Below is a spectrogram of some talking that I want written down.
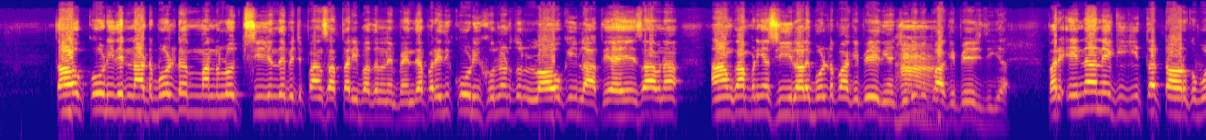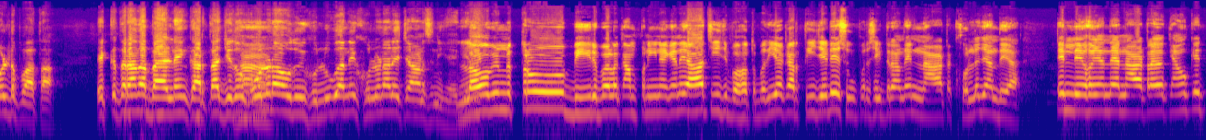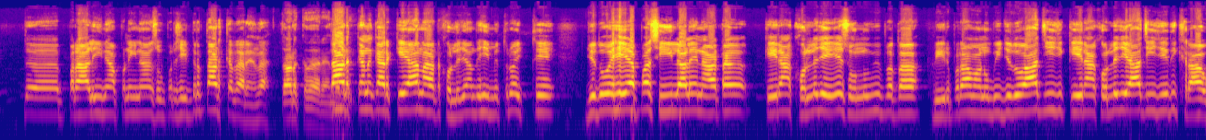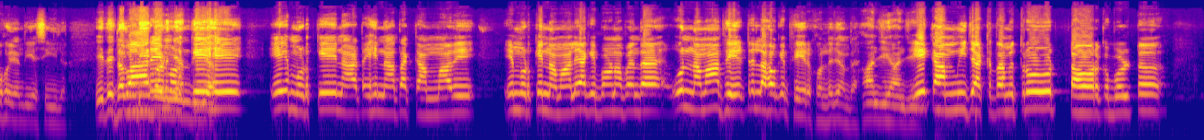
ਤਾਂ ਉਹ ਘੋੜੀ ਦੇ ਨਟ ਬੋਲਟ ਮੰਨ ਲਓ ਸੀਜ਼ਨ ਦੇ ਵਿੱਚ 5-7 ਵਾਰੀ ਬਦਲਣੇ ਪੈਂਦੇ ਆ ਪਰ ਇਹਦੀ ਘੋੜੀ ਖੋਲਣ ਤੋਂ ਲੌਕ ਹੀ ਲਾਤੇ ਆ ਇਹ ਹਿਸਾਬ ਨਾਲ ਆਮ ਕੰਪਨੀਆਂ ਸੀਲ ਵਾਲੇ ਬੁਲਟ ਪਾ ਕੇ ਭੇਜਦੀਆਂ ਜਿਹੜੀ ਵੀ ਪਾ ਕੇ ਭੇਜਦੀ ਆ। ਪਰ ਇਹਨਾਂ ਨੇ ਕੀ ਕੀਤਾ ਟਾਰਕ ਬੁਲਟ ਪਾਤਾ। ਇੱਕ ਤਰ੍ਹਾਂ ਦਾ ਬੈਲਡਿੰਗ ਕਰਤਾ ਜਦੋਂ ਖੋਲਣਾ ਉਦੋਂ ਹੀ ਖੁੱਲੂਗਾ ਨਹੀਂ ਖੁੱਲਣ ਵਾਲੇ ਚਾਂਸ ਨਹੀਂ ਹੈਗੇ। ਲਓ ਵੀ ਮਿੱਤਰੋ ਵੀਰਬਲ ਕੰਪਨੀ ਨੇ ਕਹਿੰਦੇ ਆਹ ਚੀਜ਼ ਬਹੁਤ ਵਧੀਆ ਕਰਤੀ ਜਿਹੜੇ ਸੁਪਰ ਸੀਡਰਾਂ ਦੇ ਨਾਟ ਖੁੱਲ ਜਾਂਦੇ ਆ ਢਿੱਲੇ ਹੋ ਜਾਂਦੇ ਆ ਨਾਟ ਕਿਉਂਕਿ ਅਹ, ਪਰਾਲੀ ਨਾਲ ਆਪਣੀ ਨਾਲ ਸੁਪਰ ਸੀਡਰ ਧੜਕਦਾ ਰਹਿੰਦਾ। ਧੜਕਦਾ ਰਹਿੰਦਾ। ਧੜਕਣ ਕਰਕੇ ਆ ਨਾਟ ਖੁੱਲ ਜਾਂਦੇ ਸੀ ਮਿੱਤਰੋ ਇੱਥੇ। ਜਦੋਂ ਇਹ ਆਪਾਂ ਸੀਲ ਵਾਲੇ ਨਾਟ ਕੇਰਾਂ ਖੁੱਲ ਜੇ ਇਹ ਤੁਹਾਨੂੰ ਵੀ ਪਤਾ ਵੀਰ ਭਰਾਵਾਂ ਨੂੰ ਵੀ ਜਦੋਂ ਆ ਚੀਜ਼ ਕੇਰਾਂ ਖੁੱਲ ਜੇ ਆ ਚੀਜ਼ ਇਹਦੀ ਖਰਾਬ ਹੋ ਜਾਂਦੀ ਹੈ ਸੀਲ ਇਹਦੇ ਚੂੜੀ ਦੁਬਾਰੇ ਬਣ ਮੁੜ ਜਾਂਦੀ ਕੇ ਆ। ਇਹ ਇਹ ਮੁੜ ਕੇ ਨਾਟ ਇਹ ਨਾ ਤਾਂ ਕੰਮ ਆਵੇ ਇਹ ਮੁੜ ਕੇ ਨਵਾਂ ਲਿਆ ਕੇ ਪਾਉਣਾ ਪੈਂਦਾ ਹੈ। ਉਹ ਨਵਾਂ ਫੇਰ ਢਿੱਲਾ ਹੋ ਕੇ ਫੇਰ ਖੁੱਲ ਜਾਂਦਾ। ਹਾਂਜੀ ਹਾਂਜੀ। ਇਹ ਕੰਮ ਹੀ ਚੱਕਦਾ ਮਿੱਤਰੋ ਟਾਰਕ ਬੁਲਟ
